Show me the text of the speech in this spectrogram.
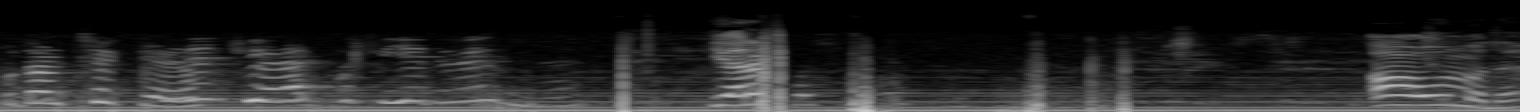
Buradan tek yerim. Siz çörek başı yediniz mi? Yarak başı. Aa olmadı.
